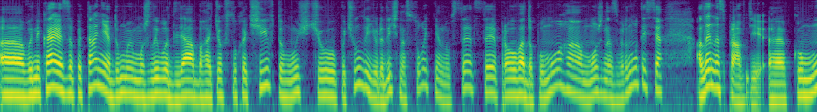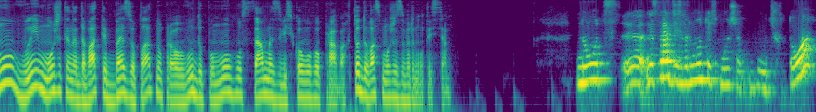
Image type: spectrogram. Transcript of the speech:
е, виникає запитання, я думаю, можливо, для багатьох слухачів, тому що почули юридична сотня, ну все це правова допомога, можна звернутися. Але насправді, е, кому ви можете надавати безоплатну правову допомогу саме з військового права? Хто до вас може звернутися? Ну, ц- е, насправді звернутися може будь-хто,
